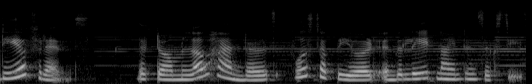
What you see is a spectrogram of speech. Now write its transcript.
Dear friends, the term love handles first appeared in the late 1960s.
